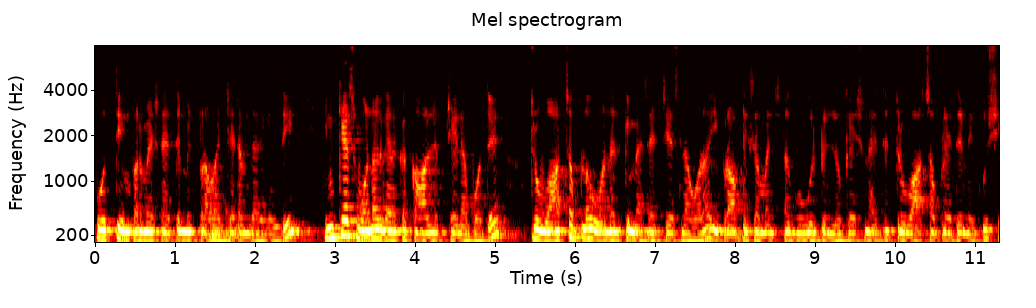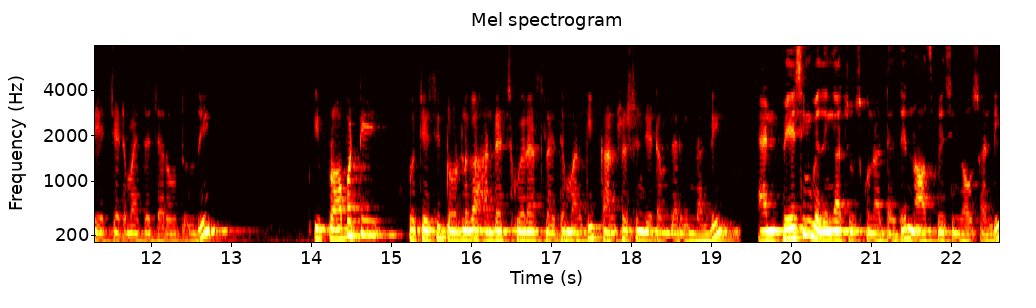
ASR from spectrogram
పూర్తి ఇన్ఫర్మేషన్ అయితే మీకు ప్రొవైడ్ చేయడం జరిగింది. ఇన్ కేస్ ఓనర్ కనుక కాల్ లిఫ్ట్ చేయలేకపోతే త్రూ వాట్సాప్లో ఓనర్కి మెసేజ్ చేసినా కూడా ఈ ప్రాపర్టీకి సంబంధించిన గూగుల్ పిన్ లొకేషన్ అయితే త్రూ వాట్సాప్లో అయితే మీకు షేర్ చేయడం అయితే జరుగుతుంది. ఈ ప్రాపర్టీ వచ్చేసి టోటల్గా హండ్రెడ్ స్క్వేర్ యార్డ్స్లో అయితే మనకి కన్స్ట్రక్షన్ చేయడం జరిగిందండి. అండ్ ఫేసింగ్ విధంగా చూసుకున్నట్టయితే నార్త్ ఫేసింగ్ హౌస్ అండి.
